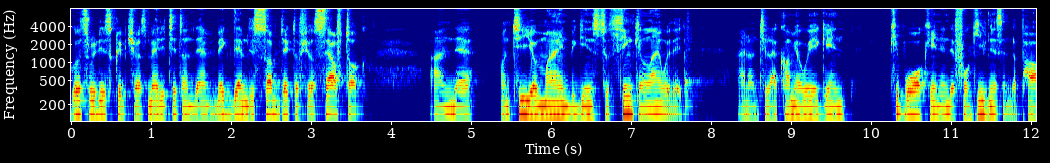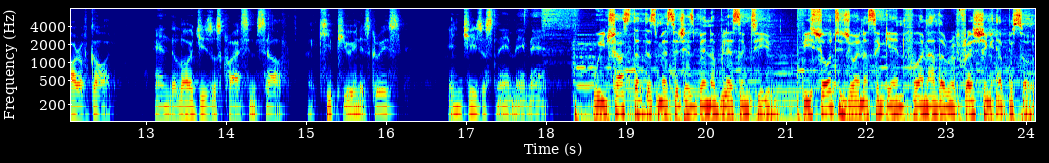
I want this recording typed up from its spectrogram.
Go through these scriptures, meditate on them, make them the subject of your self talk, and uh, until your mind begins to think in line with it. And until I come your way again, keep walking in the forgiveness and the power of God and the Lord Jesus Christ Himself and keep you in His grace. In Jesus' name, amen. We trust that this message has been a blessing to you. Be sure to join us again for another refreshing episode.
